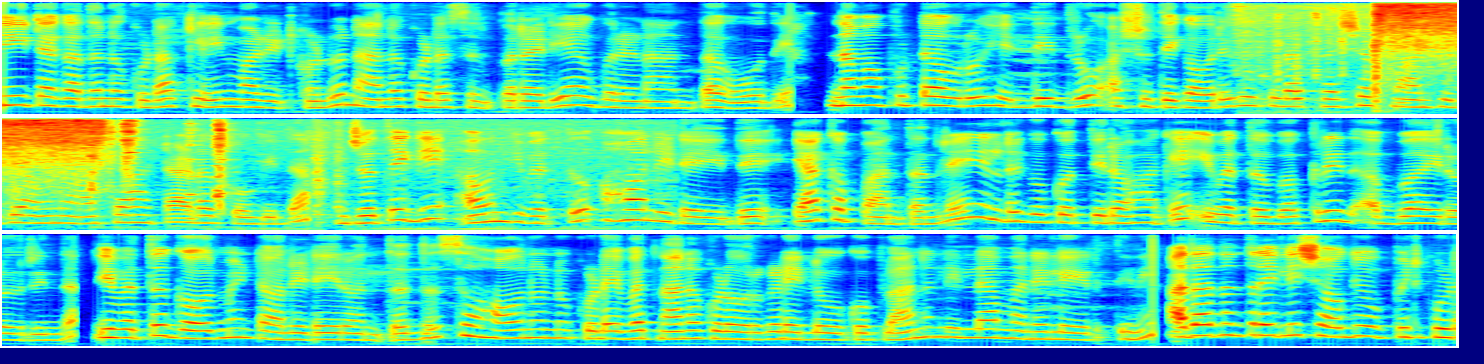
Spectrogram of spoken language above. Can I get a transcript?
ನೀಟಾಗಿ ಅದನ್ನು ಕೂಡ ಕ್ಲೀನ್ ಮಾಡಿ ಇಟ್ಕೊಂಡು ನಾನು ಕೂಡ ಸ್ವಲ್ಪ ರೆಡಿಯಾಗಿ ಬರೋಣ ಅಂತ ಹೋದೆ. ನಮ್ಮ ಪುಟ್ಟ ಅವರು ಎದ್ದಿದ್ರು ಅಷ್ಟೊತ್ತಿಗೆ ಅವರಿಗೂ ಕೂಡ ಫ್ರೆಶ್ ಅಪ್ ಮಾಡಿಸಿದ್ದೆ ಅವನು ಆಚೆ ಆಟ ಆಡಕ್ ಹೋಗಿದ್ದ. ಜೊತೆಗೆ ಅವನಿಗಿವತ್ತು ಹಾಲಿಡೇ ಇದೆ. ಯಾಕಪ್ಪ ಅಂತಂದ್ರೆ ಎಲ್ರಿಗೂ ಗೊತ್ತಿರೋ ಹಾಗೆ ಇವತ್ತು ಬಕ್ರೀದ್ ಹಬ್ಬ ಇರೋದ್ರಿಂದ ಇವತ್ತು ಗೌರ್ಮೆಂಟ್ ಹಾಲಿಡೇ ಇರುವಂತದ್ದು. ಸೊ ಅವನನ್ನು ಕೂಡ ಇವತ್ತು ನಾನು ಕೂಡ ಹೊರಗಡೆ ಎಲ್ಲೂ ಹೋಗೋ ಪ್ಲಾನ್ ಅಲ್ಲಿ ಇಲ್ಲ. ಮನೇಲೆ ಇರ್ತೀನಿ. ಅದಾದ ನಂತರ ಇಲ್ಲಿ ಶಾವ್ಗೆ ಉಪ್ಪಿಟ್ಟು ಕೂಡ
